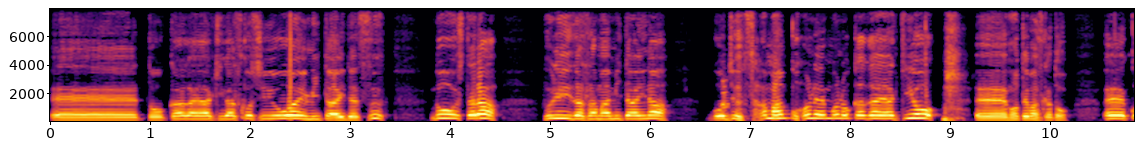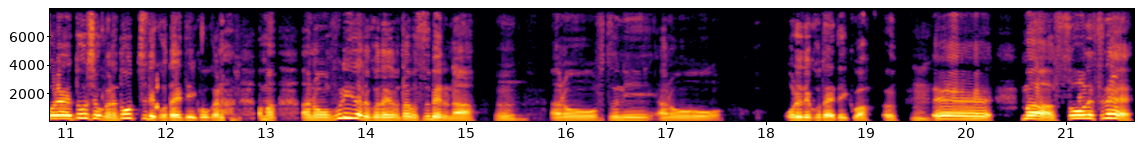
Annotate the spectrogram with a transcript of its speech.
えーと、輝きが少し弱いみたいです。どうしたら、フリーザ様みたいな53万光年もの輝きを、えー持てますかと。えーこれどうしようかな。どっちで答えていこうかな。あまあ、あの、フリーザで答えても多分滑るな。うん。あの、普通に、あの、俺で答えていくわ。うん。うんえー、まあ、そうですね。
